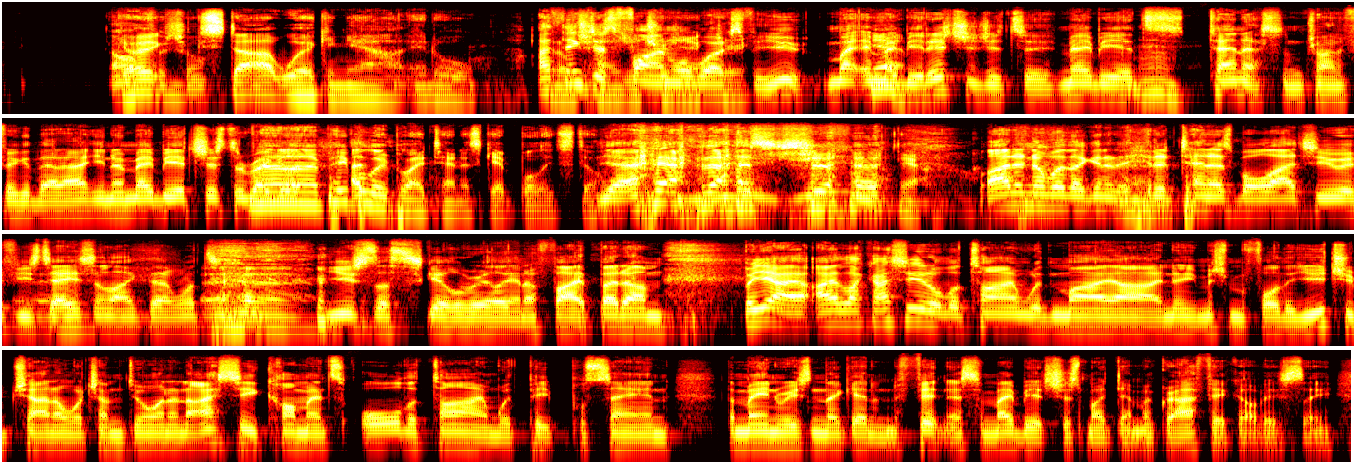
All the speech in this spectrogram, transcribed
Oh, go for sure. start working out. It'll. I think just find what works for you. Ma- Yeah. Mm. Maybe it is jiu-jitsu. Maybe it's tennis. I'm trying to figure that out. You know, maybe it's just a regular. no, no, people who play tennis get bullied still. Yeah, that's true. Yeah. Well, I don't know whether they're going to hit a tennis ball at you if you say something like that. What's a useless skill really in a fight? But um, but yeah, I like I see it all the time with my. Uh, I know you mentioned before the YouTube channel, which I'm doing, and I see comments all the time with people saying the main reason they get into fitness, and maybe it's just my demographic, obviously,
